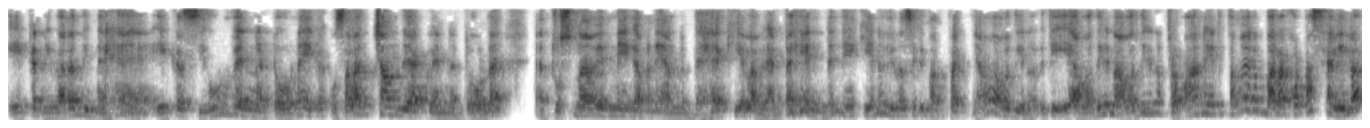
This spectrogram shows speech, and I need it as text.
ඒක નિවරදි නැහැ. ඒක සියුම් වෙන්නට ඕන. ඒක කුසල ඡන්දයක් වෙන්නට ඕන. තෘෂ්ණාවෙන් මේ ගමන යන්න බෑ කියලා වැටහෙන්නේ මේ කියන විවසිලිමත් ප්‍රඥාව අවදි වෙනවා. ඉතින් ඒ අවදි වෙන අවදි වෙන ප්‍රමාණයට තමයි අර බර කොටස් හැලිලා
